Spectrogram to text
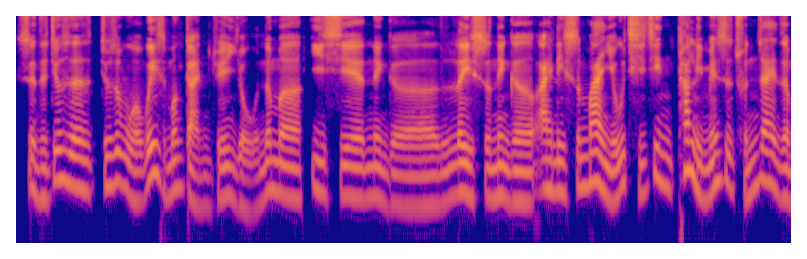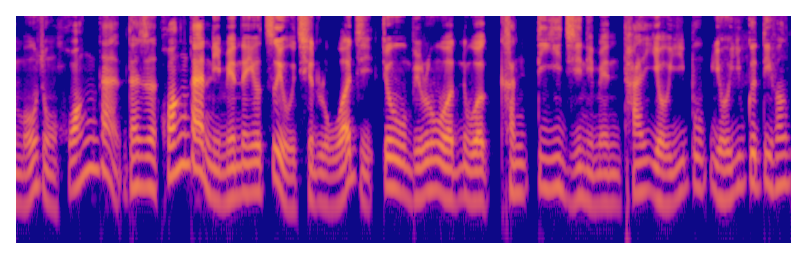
是的，就是就是我为什么感觉有那么一些那个类似那个《爱丽丝漫游奇境》，它里面是存在着某种荒诞，但是荒诞里面呢又自有其逻辑。就比如我我看第一集里面，它有一部有一个地方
